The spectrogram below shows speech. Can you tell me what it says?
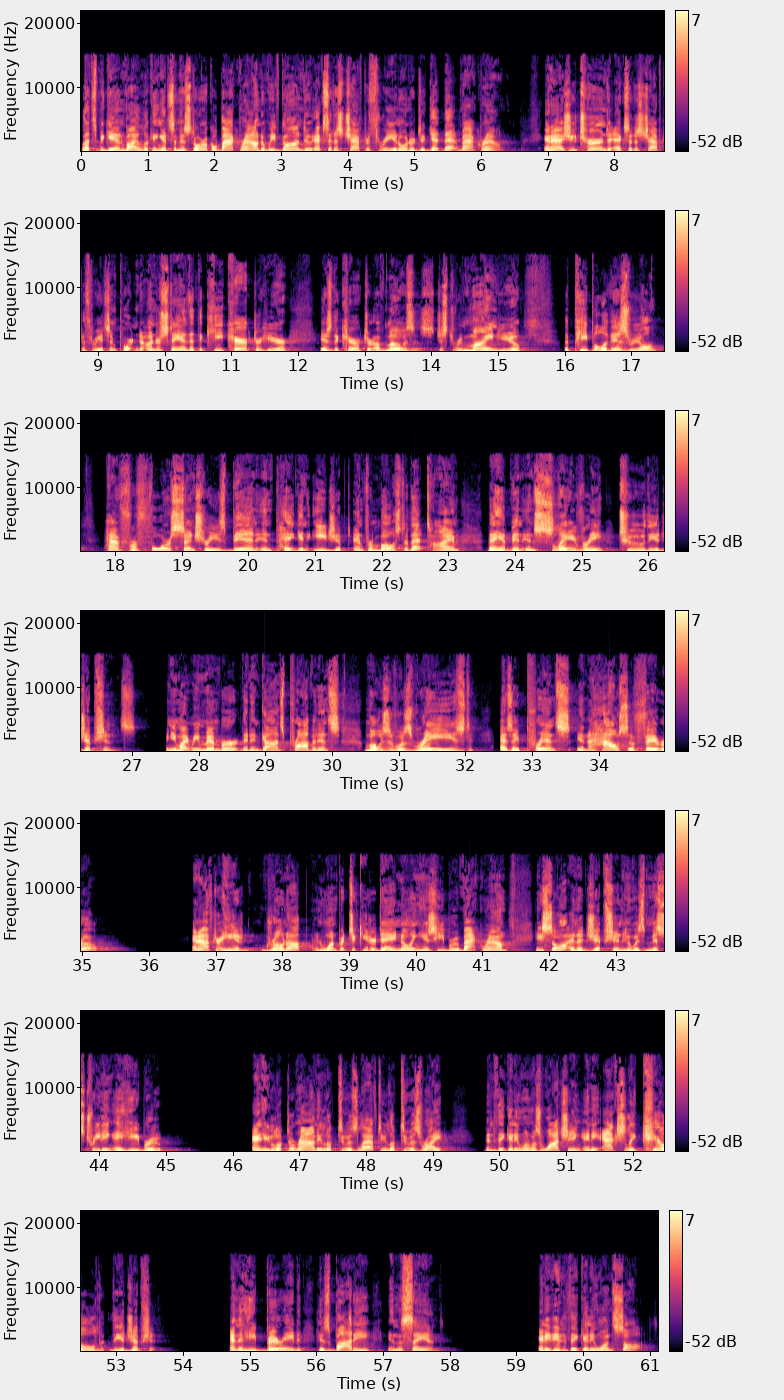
Let's begin by looking at some historical background, and we've gone to Exodus chapter 3 in order to get that background. And as you turn to Exodus chapter 3, it's important to understand that the key character here is the character of Moses. Just to remind you, the people of Israel have for four centuries been in pagan Egypt, and for most of that time, they have been in slavery to the Egyptians. And you might remember that in God's providence, Moses was raised as a prince in the house of Pharaoh. And after he had grown up, in one particular day, knowing his Hebrew background, he saw an Egyptian who was mistreating a Hebrew. And he looked around, he looked to his left, he looked to his right, didn't think anyone was watching, and he actually killed the Egyptian. And then he buried his body in the sand. And he didn't think anyone saw it.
